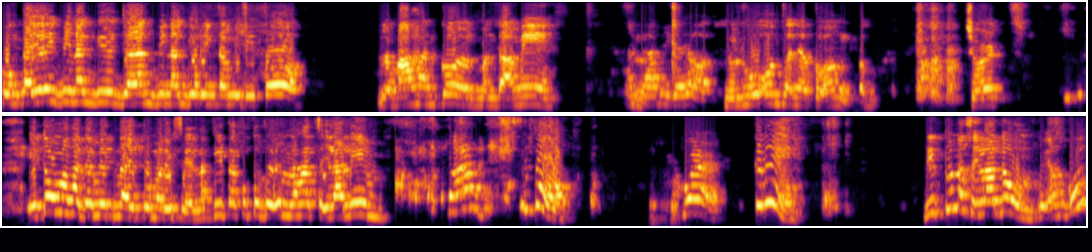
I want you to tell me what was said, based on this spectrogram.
Kung kayo binagyo dyan, binagyo rin kami dito. Labahan ko, mandami. Ang dami kayo. Lulhuon sa niya to ang uh, short. Itong mga damit na ito, Maricel, nakita ko to doon lahat sa ilalim. Saan? Ito, Where? kani. Dito na sa ilalim. Kuya Angkol?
